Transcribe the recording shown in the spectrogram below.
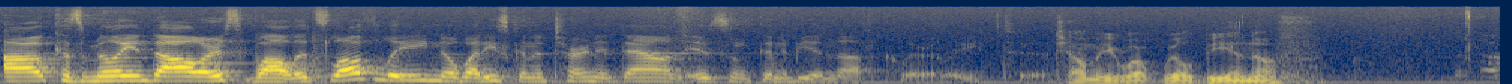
because a million dollars, while it's lovely, nobody's going to turn it down, isn't going to be enough, clearly. To, Tell me what will be enough.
